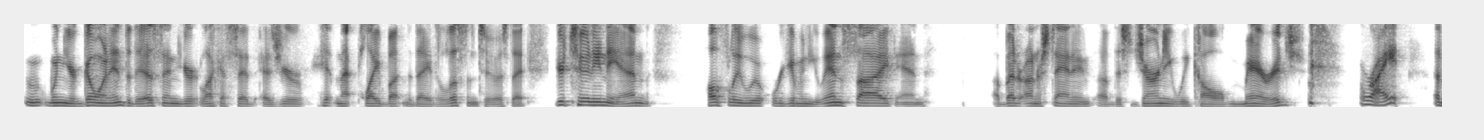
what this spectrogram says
when you're going into this and you're like I said as you're hitting that play button today to listen to us that you're tuning in hopefully we're, giving you insight and a better understanding of this journey we call marriage Right. that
